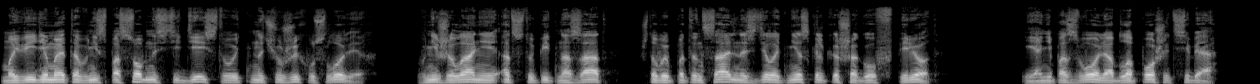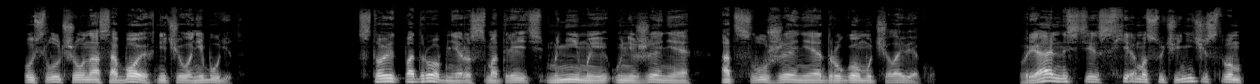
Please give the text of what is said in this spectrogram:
Мы видим это в неспособности действовать на чужих условиях, в нежелании отступить назад, чтобы потенциально сделать несколько шагов вперед. Я не позволю облапошить себя. Пусть лучше у нас обоих ничего не будет. Стоит подробнее рассмотреть мнимые унижения от служения другому человеку. В реальности схема с ученичеством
